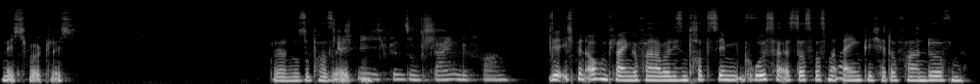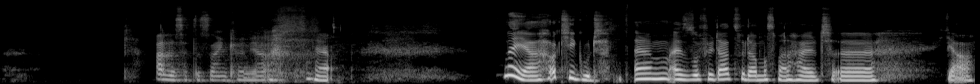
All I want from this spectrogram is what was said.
nicht wirklich. Oder nur super selten. Ich nicht, ich bin so einen kleinen gefahren. Ja, ich bin auch einen kleinen gefahren, aber die sind trotzdem größer als das, was man eigentlich hätte fahren dürfen. Alles hätte sein können, ja. Ja. Naja, okay, gut. Ähm, also so viel dazu, da muss man halt, äh, ja,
